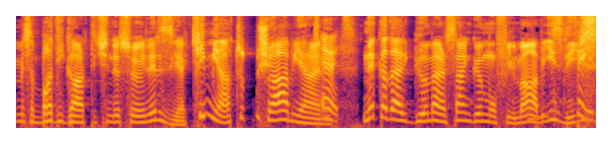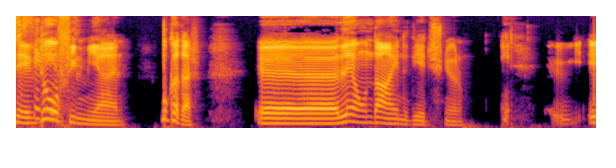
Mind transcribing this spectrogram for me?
mesela Bodyguard içinde söyleriz ya. Kim ya tutmuş abi yani. Evet. Ne kadar gömersen göm o filmi abi. İzleyici Seyirci sevdi seviyor. o filmi yani. Bu kadar. Ee, Leon da aynı diye düşünüyorum. Ee,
